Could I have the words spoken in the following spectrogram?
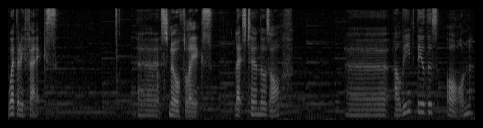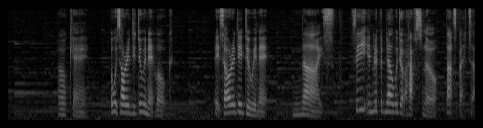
Weather effects. Uh, snowflakes. Let's turn those off. Uh, I'll leave the others on. Okay. Oh, it's already doing it, look. It's already doing it. Nice. See, in Rivendell we don't have snow. That's better.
